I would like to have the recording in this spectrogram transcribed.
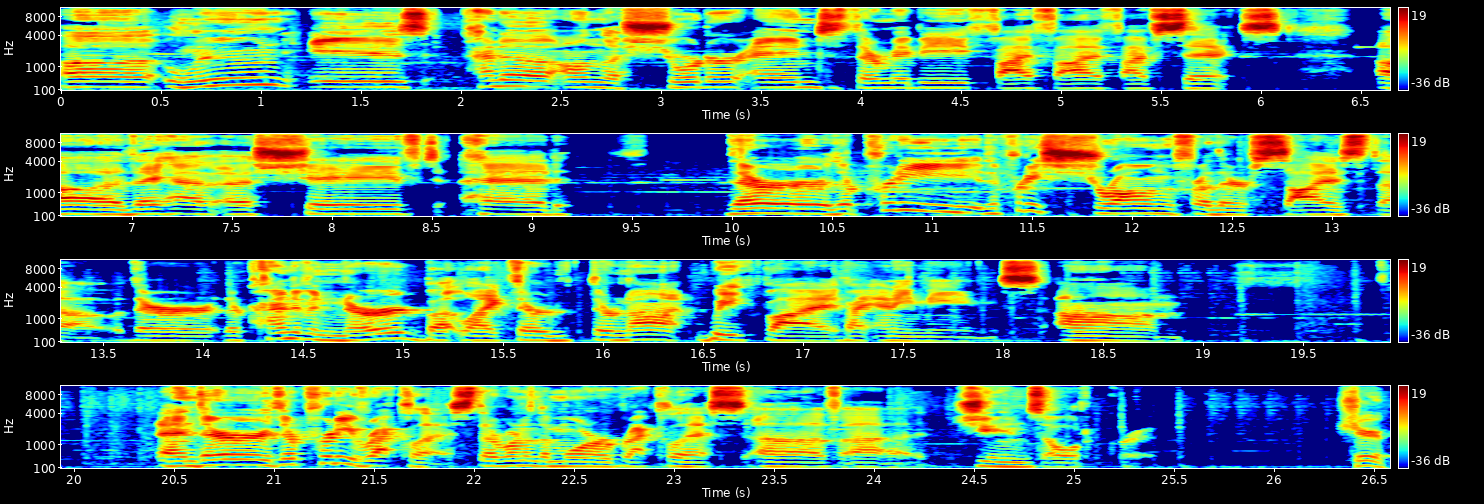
Uh, Loon is kind of on the shorter end. They're maybe five five, five six. Uh, they have a shaved head. They're they're pretty they're pretty strong for their size though. They're they're kind of a nerd, but like they're they're not weak by by any means. Um, and they're they're pretty reckless. They're one of the more reckless of uh, June's old crew Sure.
